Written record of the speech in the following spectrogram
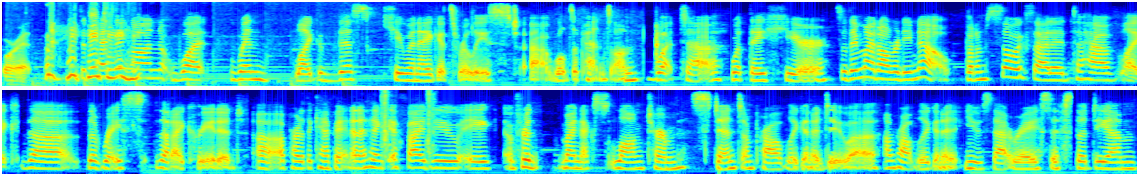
for it. depending on what when like this q&a gets released uh, will depend on what uh, what they hear. So they might already know but i'm so excited to have like the the race that i created uh, a part of the campaign. And i think if i do a for my next long-term stint i'm probably going to do uh i'm probably going to use that race if the dm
